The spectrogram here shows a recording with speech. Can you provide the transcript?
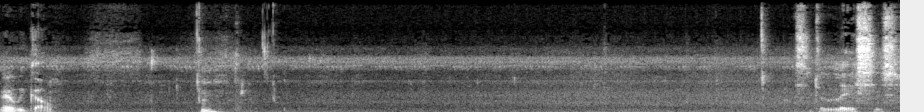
There we go. Mm. Delicious.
